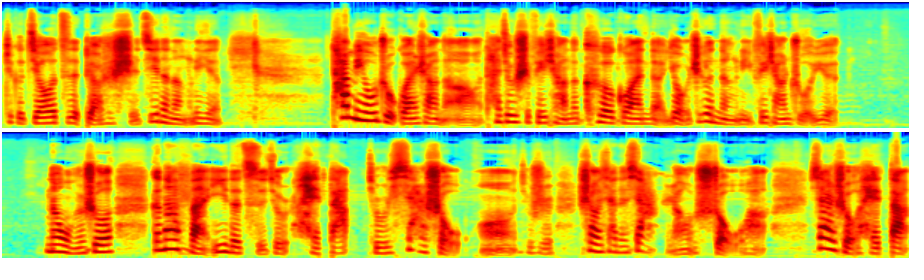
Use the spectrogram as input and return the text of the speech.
这个骄子表示实际的能力，他没有主观上的啊，他就是非常的客观的，有这个能力，非常卓越。那我们说跟它反义的词就是海大，就是下手啊，就是上下的下，然后手哈，下手海大，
